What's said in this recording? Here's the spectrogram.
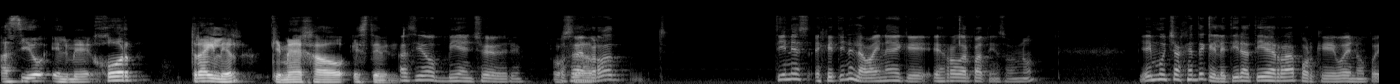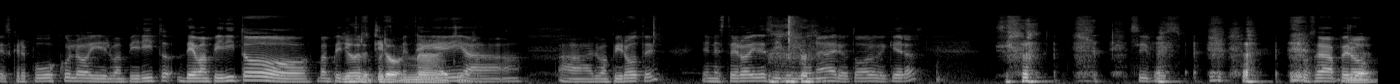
ha sido el mejor tráiler que me ha dejado este evento. Ha sido bien chévere. O, sea, en verdad, tienes, es que tienes la vaina de que es Robert Pattinson, ¿no? Y hay mucha gente que le tira tierra porque, bueno, pues Crepúsculo y el vampirito, de vampirito, vampirito Yo le tiro gay a, al vampirote en esteroides y millonario, todo lo que quieras. Sí, pues. O sea, pero,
